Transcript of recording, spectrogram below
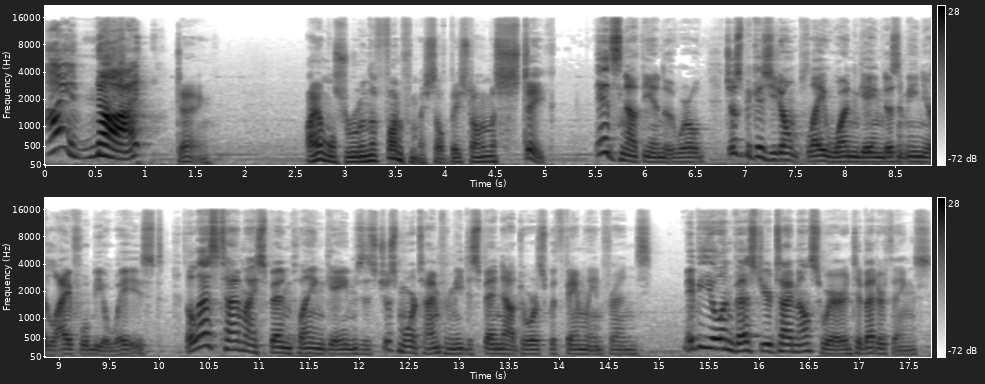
I am not. Dang. I almost ruined the fun for myself based on a mistake. It's not the end of the world. Just because you don't play one game doesn't mean your life will be a waste. The less time I spend playing games is just more time for me to spend outdoors with family and friends. Maybe you'll invest your time elsewhere into better things.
